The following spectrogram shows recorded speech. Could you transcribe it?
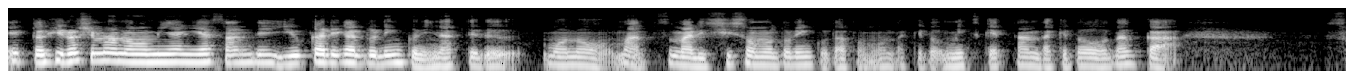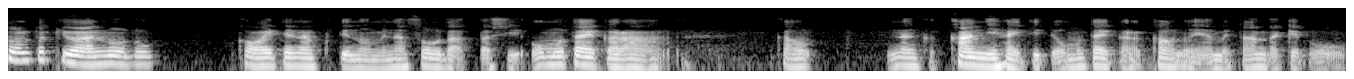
えっと、広島のお土産屋さんでゆかりがドリンクになってるものを、まあ、つまりしそのドリンクだと思うんだけど、見つけたんだけど、なんか、その時は喉乾いてなくて飲めなそうだったし、重たいから、買う、なんか缶に入ってて重たいから買うのやめたんだけど、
